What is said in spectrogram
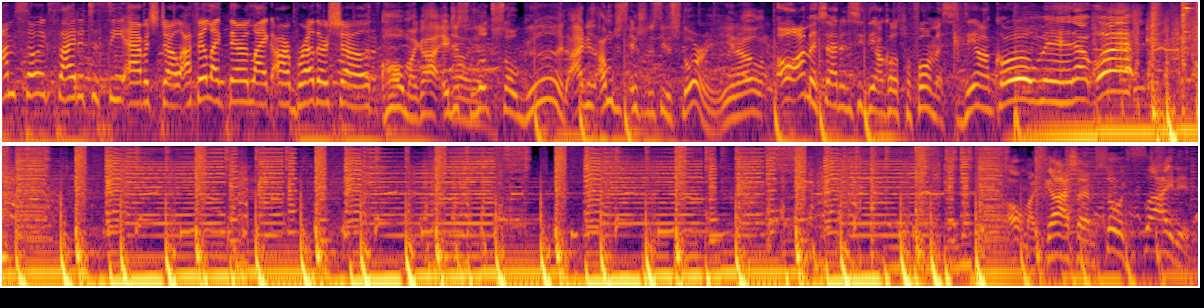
I'm so excited to see Average Joe. I feel like they're like our brother shows. Oh my God, it just oh, looks so good. I just, I'm just interested to see the story, you know? Oh, I'm excited to see Deon Cole's performance. Deon Cole, man, that what? Gosh, I am so excited.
